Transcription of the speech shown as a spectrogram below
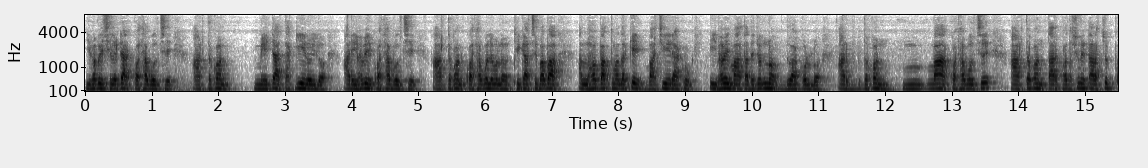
এভাবে ছেলেটা কথা বলছে। আর তখন মেয়েটা তাকিয়ে রইল আর এভাবে কথা বলছে। আর তখন কথা বলে বলল, ঠিক আছে বাবা, আল্লাহ পাক তোমাদেরকে বাঁচিয়ে রাখুক। এইভাবে মা তাদের জন্য দোয়া করল। আর তখন মা কথা বলছে। আর তখন তার কথা শুনে তারা চুপ করে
